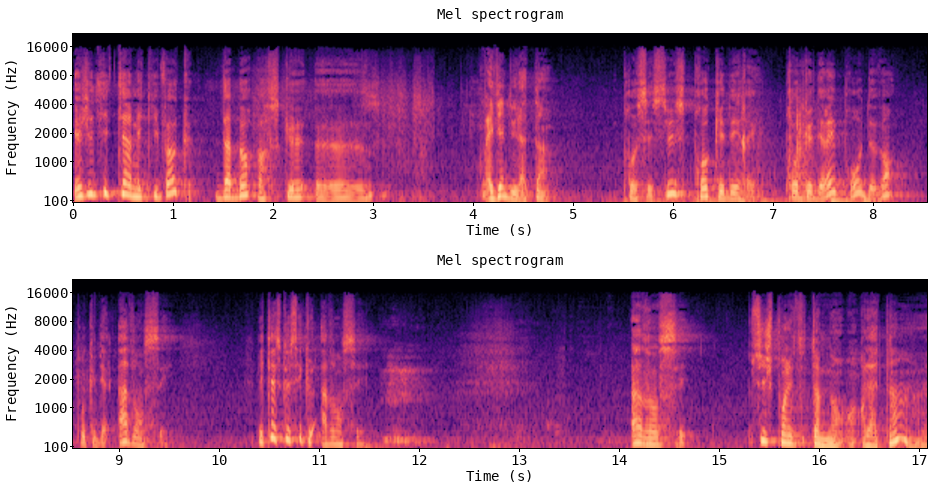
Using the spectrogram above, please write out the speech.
Et je dis terme équivoque d'abord parce que euh, elle vient du latin. Processus procédere. Procédere, pro devant, procédere, avancer. Mais qu'est-ce que c'est que avancer? Avancer. Si je prends les termes en, latin, euh,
